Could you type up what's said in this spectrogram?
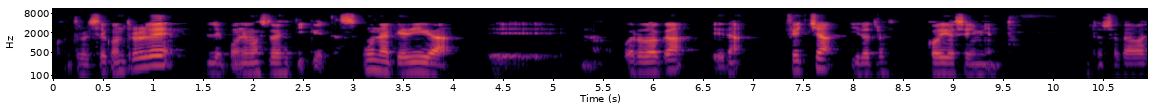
control C, control V, le ponemos dos etiquetas. Una que diga, eh, no me acuerdo acá, era fecha y el otro código de seguimiento. Entonces acá va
